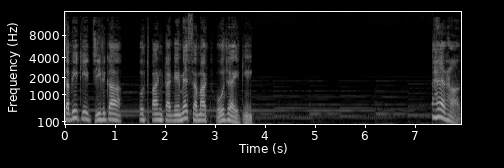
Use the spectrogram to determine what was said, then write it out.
सभी की जीविका उत्पन्न करने में समर्थ हो जाएगी। बहरहाल,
